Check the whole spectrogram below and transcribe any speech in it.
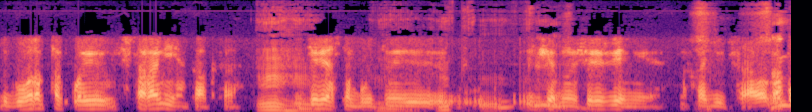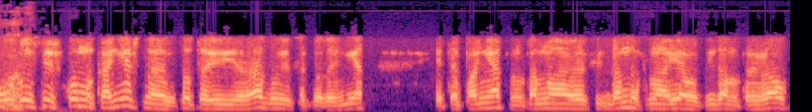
город такой в стороне как-то. Интересно будет э, лечебное учреждение находиться. А по поводу снежкома, конечно, кто-то и радуется, кто-то нет. Это понятно. Но там на домов, на, я вот недавно приезжал,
